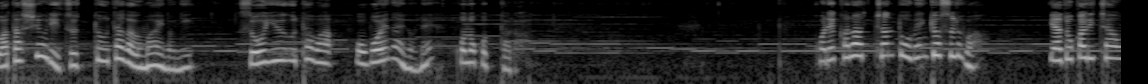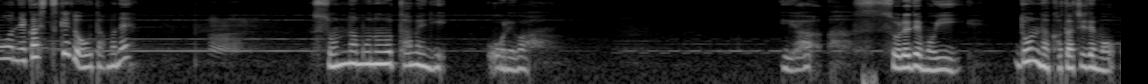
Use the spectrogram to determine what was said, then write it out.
私よりずっと歌がうまいのに、そういう歌は覚えないのね、この子ったら。これからちゃんとお勉強するわ。ヤドカリちゃんを寝かしつけるお歌もね。そんなもののために、俺は。いや、それでもいい。どんな形でも、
